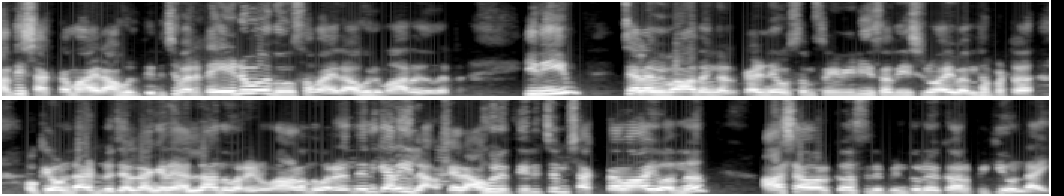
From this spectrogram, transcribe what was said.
അതിശക്തമായ രാഹുൽ തിരിച്ചു വരട്ടെ. എഴുപത് ദിവസമായി രാഹുൽ മാറി നിന്നിട്ട്. ഇനിയും ചില വിവാദങ്ങൾ കഴിഞ്ഞ ദിവസം ശ്രീ വി ഡി സതീശനുമായി ബന്ധപ്പെട്ട് ഒക്കെ ഉണ്ടായിട്ടുണ്ട്. ചിലർ അങ്ങനെ അല്ല എന്ന് പറയുന്നു ആണെന്ന് പറയുന്നത് എനിക്കറിയില്ല. പക്ഷേ രാഹുൽ തിരിച്ചും ശക്തമായി വന്ന് ആശാ വർക്കേഴ്സിന് പിന്തുണയൊക്കെ അർപ്പിക്കുകയുണ്ടായി.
